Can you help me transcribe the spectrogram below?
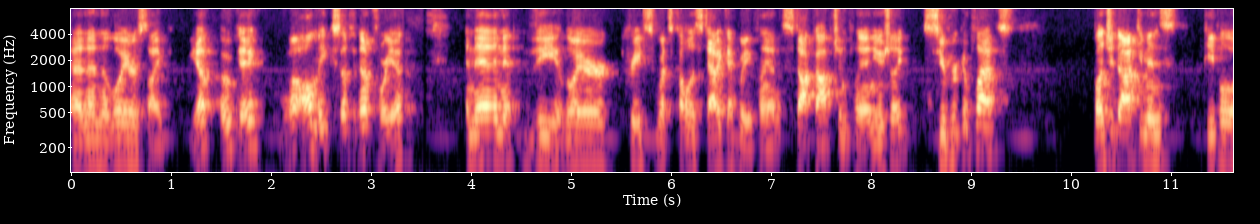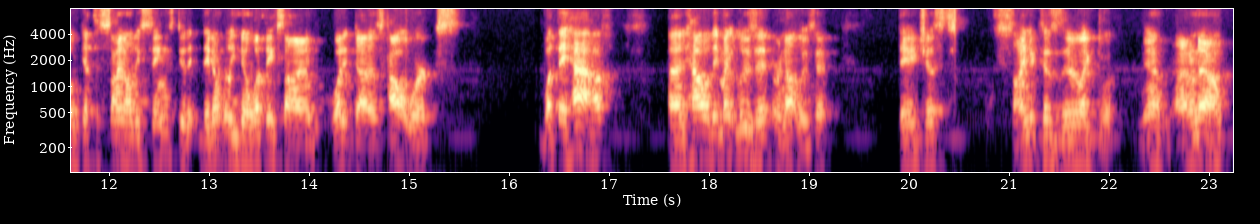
and then the lawyer's like, yep, okay, well I'll make something up for you. And then the lawyer creates what's called a static equity plan, a stock option plan, usually super complex bunch of documents. People get to sign all these things. Do They don't really know what they signed, what it does, how it works, what they have, and how they might lose it or not lose it. They just sign it because they're like, yeah, I don't know.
